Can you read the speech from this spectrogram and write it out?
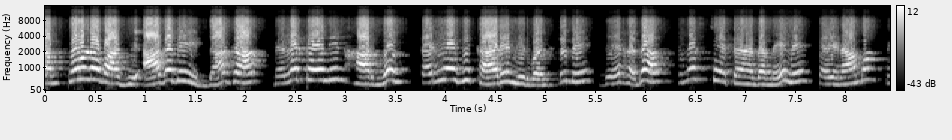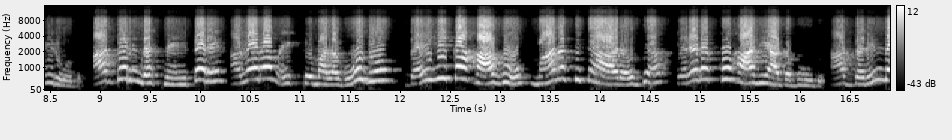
ಸಂಪೂರ್ಣವಾಗಿ ಆಗದೇ ಇದ್ದಾಗ ಮೆಲಟೋನಿನ್ ಹಾರ್ಮೋನ್ ಸರಿಯಾಗಿ ಕಾರ್ಯನಿರ್ವಹಿಸದೆ ದೇಹದ ಪುನಶ್ಚೇತನದ ಮೇಲೆ ಪರಿಣಾಮ ಬೀರುವುದು. ಆದ್ದರಿಂದ ಸ್ನೇಹಿತರೆ, ಅಲಾರಾಂ ಇಟ್ಟು ಮಲಗುವುದು ದೈಹಿಕ ಹಾಗೂ ಮಾನಸಿಕ ಆರೋಗ್ಯ ಎರಡಕ್ಕೂ ಹಾನಿಯಾಗಬಹುದು. ಆದ್ದರಿಂದ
